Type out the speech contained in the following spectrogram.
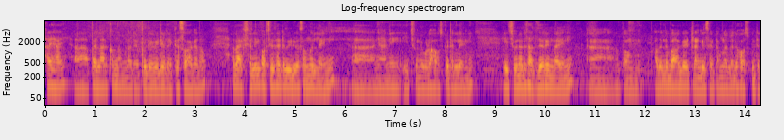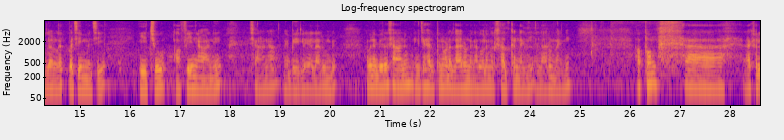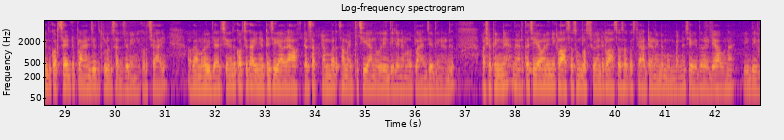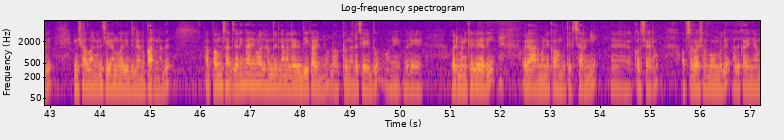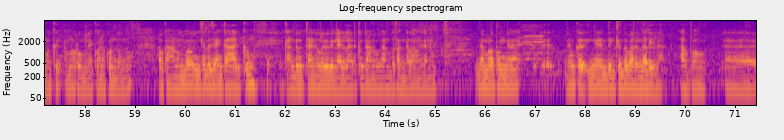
Hi hi അപ്പോൾ എല്ലാവർക്കും നമ്മളൊരു പുതിയ വീഡിയോയിലേക്ക് സ്വാഗതം. അപ്പോൾ ആക്ച്വലി കുറച്ച് ദിവസമായിട്ട് വീഡിയോസ് ഒന്നും ഇല്ല ഇനി. ഞാൻ ഈച്ചുവിന്റെ കൂടെ ഹോസ്പിറ്റലിൽ ഇനി ഈച്ചുവിന് ഒരു സർജറി ഉണ്ടായിനി അപ്പം അതിന്റെ ഭാഗമായിട്ട് രണ്ട് ദിവസമായിട്ട് നമ്മളെല്ലാവരും ഹോസ്പിറ്റലിലുള്ള ഇപ്പച്ചി ഇമ്മച്ചി ഈച്ചു അഫി ഞാൻ ഷാന നബീൽ എല്ലാവരും ഉണ്ട്. അപ്പോൾ നബീൽ ഷാനും എനിക്ക് ഹെൽപ്പിന് ഇവിടെ എല്ലാവരും ഉണ്ടായിനി അതുപോലെ മിർഷാദ്ക്ക് ഉണ്ടായിനി എല്ലാവരും ഉണ്ടായിനി അപ്പം ആക്ച്വലി ഇത് കുറച്ചായിട്ട് പ്ലാൻ ചെയ്തിട്ടുള്ളൊരു സർജറി ഇനി കുറച്ചായി. അപ്പോൾ നമ്മൾ വിചാരിച്ചിരുന്നത് കുറച്ച് കഴിഞ്ഞിട്ട് ചെയ്യാം ആഫ്റ്റർ സെപ്റ്റംബർ സമയത്ത് ചെയ്യാന്നുള്ള രീതിയിൽ നമ്മൾ പ്ലാൻ ചെയ്തിട്ടുണ്ട് പക്ഷേ പിന്നെ നേരത്തെ ചെയ്യാൻ ഇനി ക്ലാസ്സസും പ്ലസ് ടു കഴിഞ്ഞിട്ട് ക്ലാസ്സസൊക്കെ സ്റ്റാർട്ട് ചെയ്യണതിന്റെ മുമ്പ് തന്നെ ചെയ്ത് റെഡി ആവുന്ന രീതിയിൽ ഇൻഷാല്ല അങ്ങനെ ചെയ്യാമെന്നുള്ള രീതിയിലാണ് പറഞ്ഞത്. അപ്പം സർജറിയും കാര്യങ്ങളും അലഹമില്ല നല്ല രീതിയിൽ കഴിഞ്ഞു. ഡോക്ടർ ഇന്നലെ ചെയ്തു. അവന് ഒരു ഒരു മണിക്ക് കയറി ഒരു ആറ് മണിയൊക്കെ ആകുമ്പോൾ തിരിച്ചിറങ്ങി. കുറച്ച് നേരം ഒബ്സർവേഷൻ റൂമിൽ അത് കഴിഞ്ഞ് നമുക്ക് നമ്മളെ റൂമിലേക്ക് അവനെ കൊണ്ടുവന്നു. അപ്പോൾ കാണുമ്പോൾ എനിക്കെന്താ വെച്ചാൽ ഞങ്ങൾക്ക് ആർക്കും കണ്ടു നിൽക്കാനുള്ളൊരിതില്ല എല്ലാവർക്കും കാണുമ്പോൾ കാണുമ്പോൾ സങ്കടമാണ് കാരണം നമ്മളപ്പോൾ ഇങ്ങനെ നമുക്ക് ഇങ്ങനെ എന്ത് എനിക്കെന്താ പറയേണ്ട അറിയില്ല. അപ്പോൾ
